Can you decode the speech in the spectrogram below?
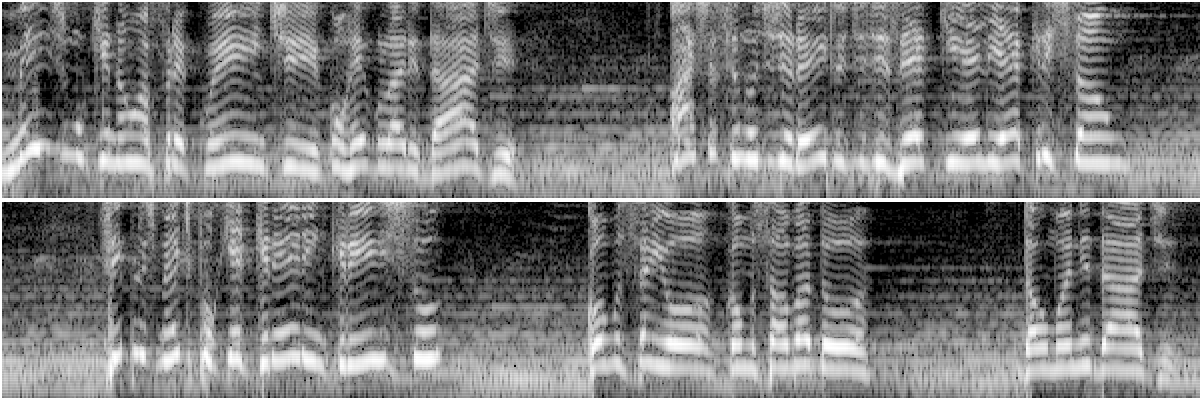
mesmo que não a frequente com regularidade, acha-se no direito de dizer que ele é cristão, simplesmente porque crer em Cristo como Senhor, como Salvador da humanidade.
